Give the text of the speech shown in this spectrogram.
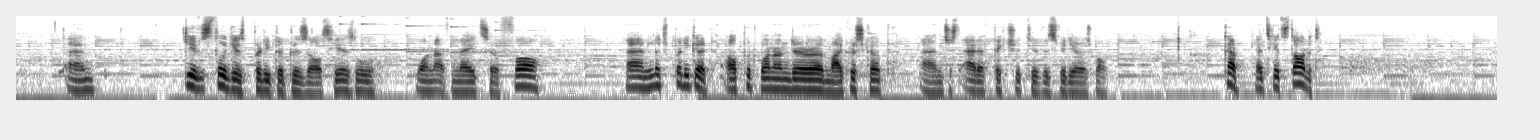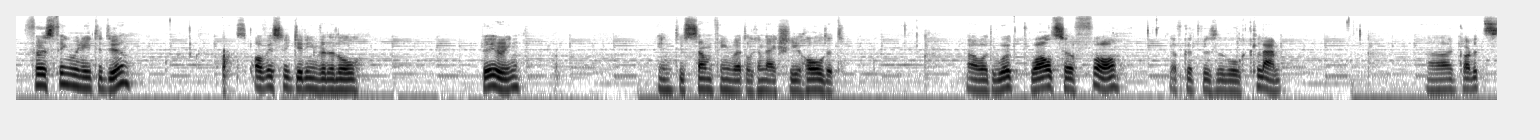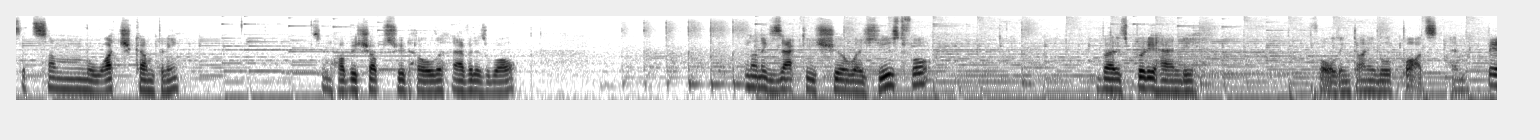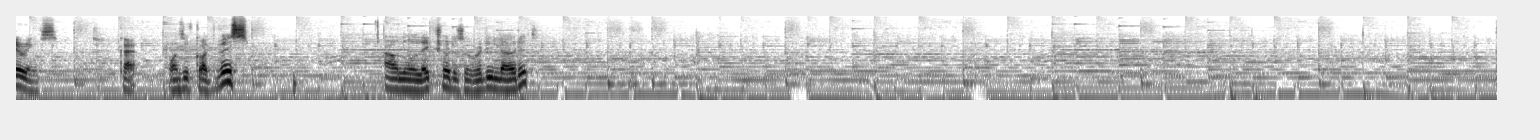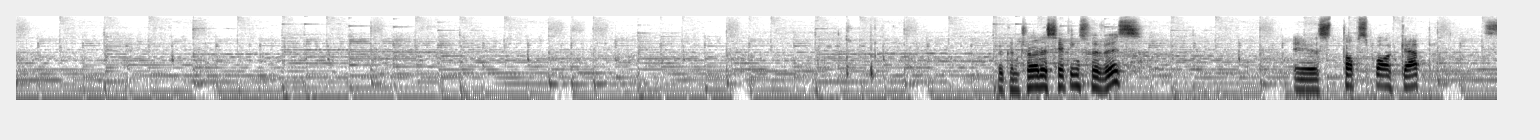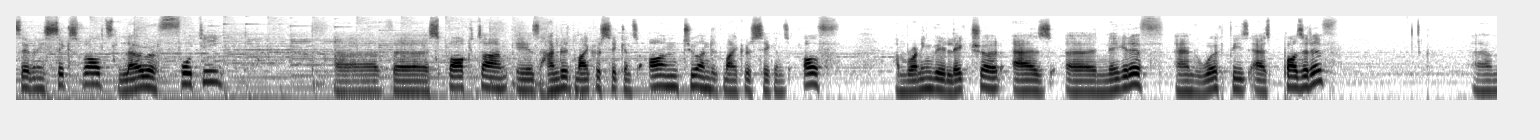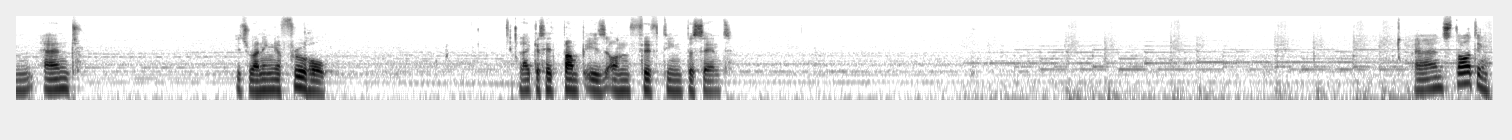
And gives still gives pretty good results. Here's a little one I've made so far and looks pretty good. I'll put one under a microscope and just add a picture to this video as well. Okay, let's get started. First thing we need to do is obviously getting the little bearing into something that can actually hold it. Now it worked well so far. I've got this little clamp. I uh, got it at some watch company some hobby shops should hold have it as well. Not exactly sure what it's used for, but it's pretty handy folding tiny little pots and bearings. Okay, once you've got this, our little electrode is already loaded. The controller settings for this is top spark gap 76 volts, lower 40. Uh, the spark time is 100 microseconds on, 200 microseconds off. I'm running the electrode as a negative and workpiece as positive. Um, and it's running a through hole. Like I said, pump is on 15%. And starting.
